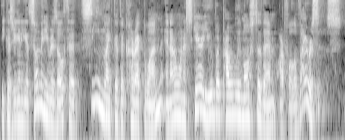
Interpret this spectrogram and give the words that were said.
because you're going to get so many results that seem like they're the correct one and I don't want to scare you but probably most of them are full of viruses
